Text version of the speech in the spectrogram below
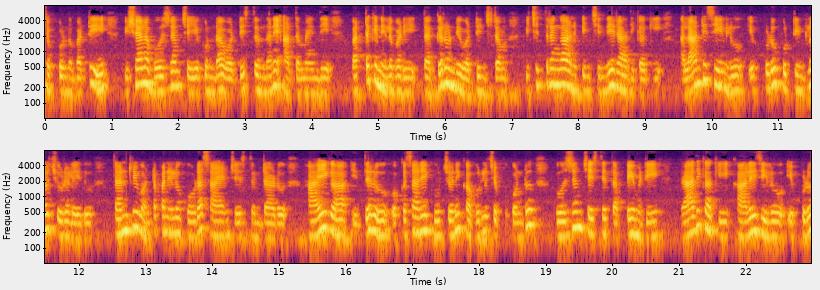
చప్పుడును బట్టి విశాల భోజనం చేయకుండా వడ్డిస్తుందని అర్థమైంది. భర్తకి నిలబడి దగ్గరుండి వడ్డించటం విచిత్రంగా అనిపించింది రాధికకి. అలాంటి సీన్లు ఎప్పుడూ పుట్టింట్లో చూడలేదు. తండ్రి వంట పనిలో కూడా సాయం చేస్తుంటాడు. హాయిగా ఇద్దరూ ఒక్కసారి కూర్చొని కబుర్లు చెప్పుకుంటూ భోజనం చేస్తే తప్పేమిటి? రాధికకి కాలేజీలో ఎప్పుడో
